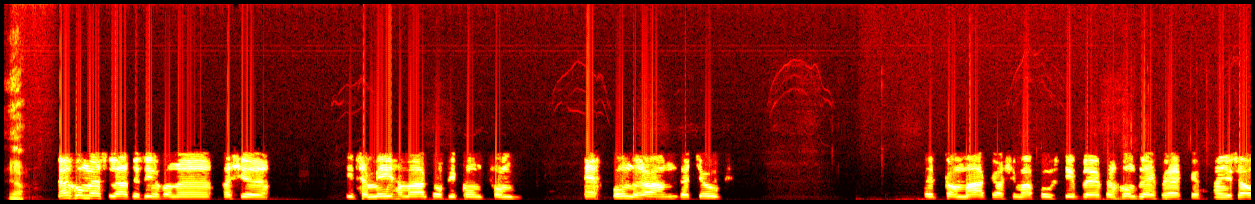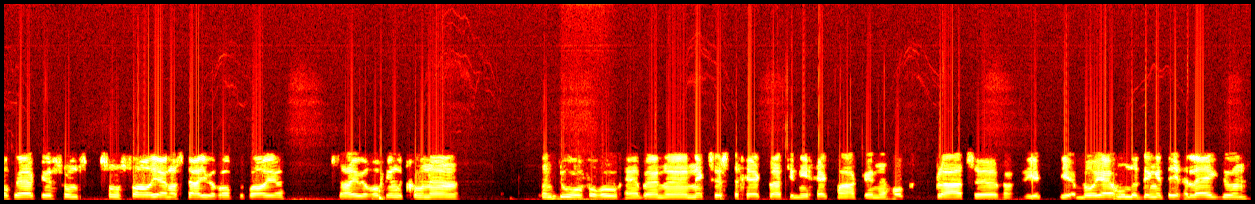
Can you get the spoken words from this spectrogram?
Ja. En gewoon mensen laten zien van als je iets hebt meegemaakt of je komt van echt onderaan, dat je ook het kan maken als je maar positief blijft en gewoon blijft werken. Aan jezelf werken. Soms, soms val je en dan sta je weer op, dan val je. Sta je weer op. Je moet gewoon eh, een doel voor ogen hebben. En eh, niks is te gek, laat je niet gek maken. In een hok plaatsen. Wil jij honderd dingen tegelijk doen,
